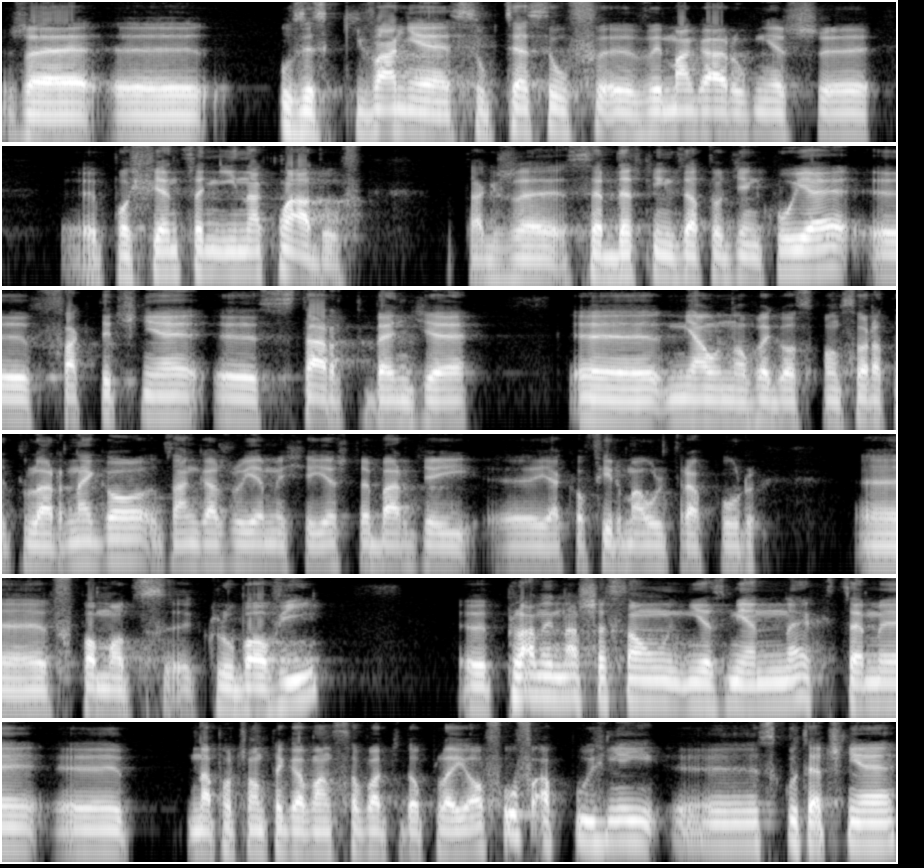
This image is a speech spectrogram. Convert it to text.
że y, uzyskiwanie sukcesów y, wymaga również y, poświęceń i nakładów. Także serdecznie im za to dziękuję. Faktycznie start będzie miał nowego sponsora tytularnego. Zaangażujemy się jeszcze bardziej y, jako firma Ultrapur y, w pomoc klubowi. Plany nasze są niezmienne. Chcemy na początek awansować do playoffów, a później skutecznie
